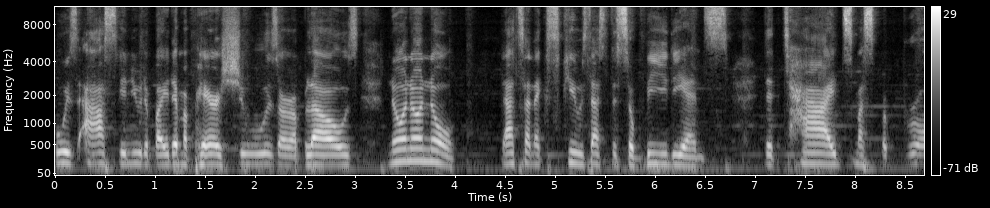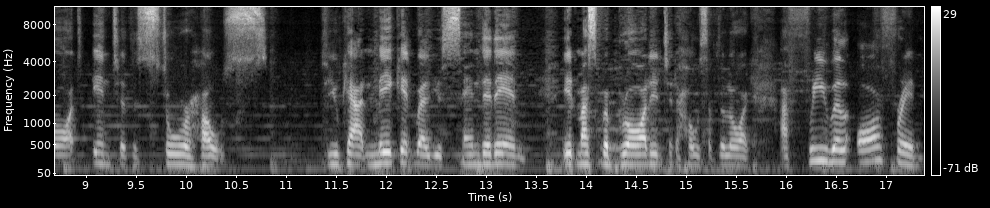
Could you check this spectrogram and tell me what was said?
who is asking you to buy them a pair of shoes or a blouse. No, no, no. That's an excuse. That's disobedience. The tithes must be brought into the storehouse. So you can't make it, well, you send it in. It must be brought into the house of the Lord. A free will offering.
